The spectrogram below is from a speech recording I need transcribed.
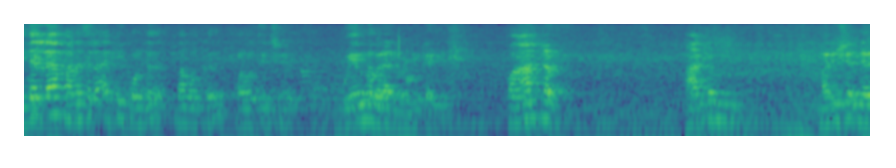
ഇതെല്ലാം മനസ്സിലാക്കിക്കൊണ്ട് നമുക്ക് പ്രവർത്തിച്ച് ഉയർന്നു വരാൻ വേണ്ടി കഴിയും മാറ്റം മാറ്റം മനുഷ്യന്റെ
